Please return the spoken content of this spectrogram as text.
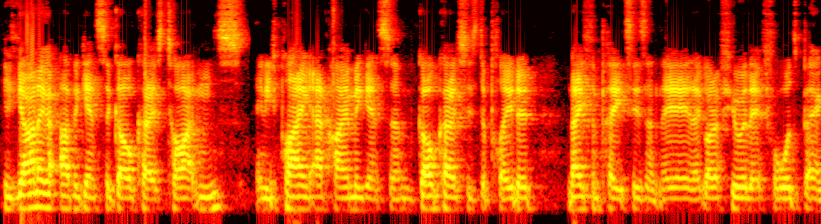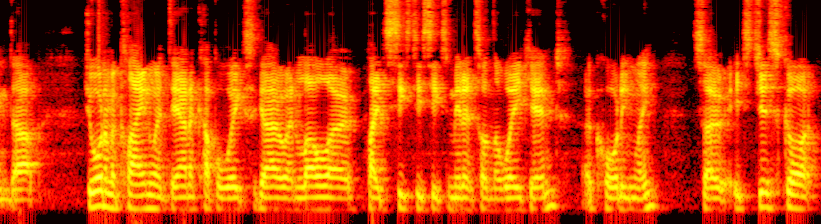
he's going up against the Gold Coast Titans and he's playing at home against them. Gold Coast is depleted. Nathan Peats isn't there. They've got a few of their forwards banged up. Jordan McLean went down a couple of weeks ago, and Lolo played 66 minutes on the weekend, accordingly. So it's just got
